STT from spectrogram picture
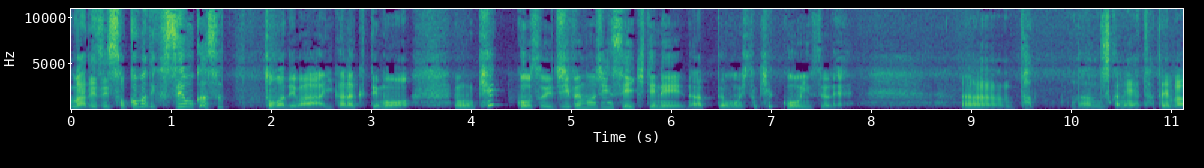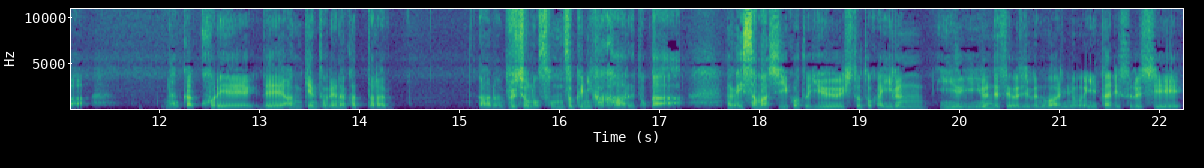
まあ別にそこまで不正を犯すとまではいかなくても、でも結構そういう自分の人生生きてねえなって思う人結構多いんですよね。うん、た、なんですかね、例えば、なんかこれで案件取れなかったらあの部署の存続に関わるとかなんか勇ましいこと言う人とかいるんいるんですよ自分の周りにもいたりするし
